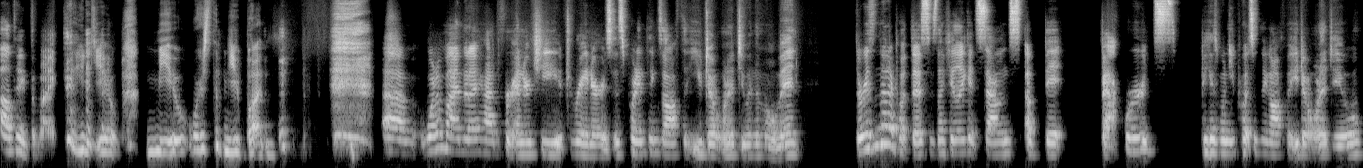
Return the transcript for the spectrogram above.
I'll take the mic. thank you. Mute. Where's the mute button? Um, one of mine that I had for energy drainers is putting things off that you don't want to do in the moment. The reason that I put this is I feel like it sounds a bit backwards because when you put something off that you don't want to do,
